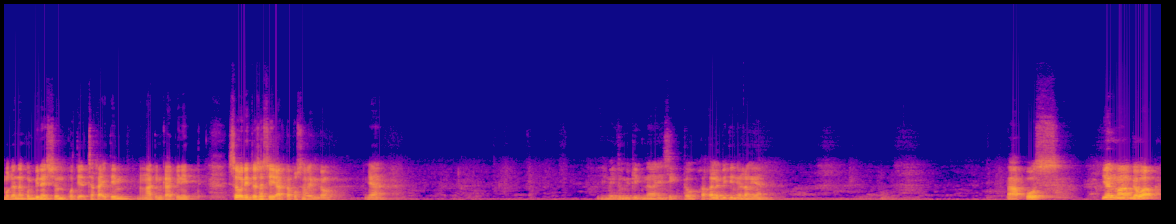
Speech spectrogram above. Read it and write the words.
Magandang kombinasyon, puti at saka itim ng ating cabinet. So, dito sa CR, tapos na rin to. Yan. May dumikit na insekto, kakalabitin nyo lang yan. Tapos, yun mga gawa.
